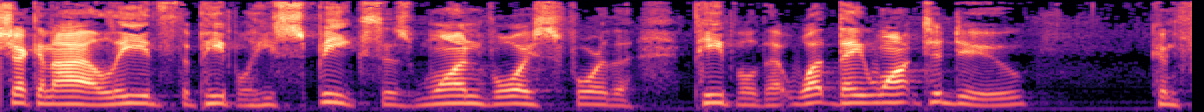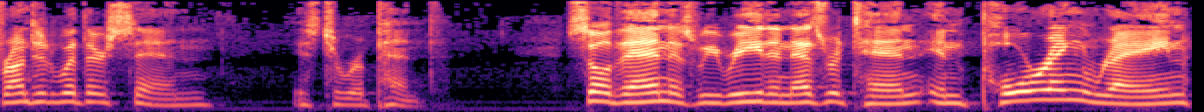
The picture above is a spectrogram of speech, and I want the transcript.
Shechaniah leads the people. He speaks as one voice for the people that what they want to do, confronted with their sin, is to repent. So then, as we read in Ezra 10, in pouring rain,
